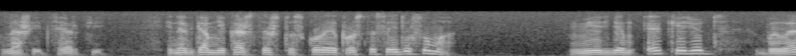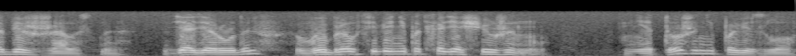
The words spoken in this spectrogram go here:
в нашей церкви. Иногда мне кажется, что скоро я просто сойду с ума. Мирьям Экерюд была безжалостна. Дядя Рудольф выбрал себе неподходящую жену. Мне тоже не повезло.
